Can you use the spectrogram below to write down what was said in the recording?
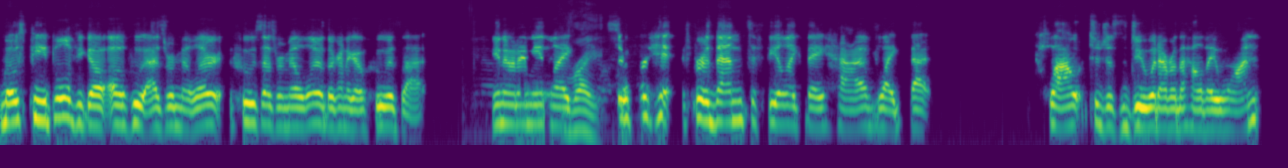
Most people if you go oh who ezra miller? Who's ezra miller? They're going to go who is that? You know what i mean? Like right. so for hit, for them to feel like they have like that clout to just do whatever the hell they want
